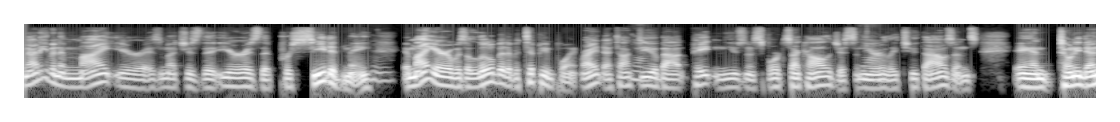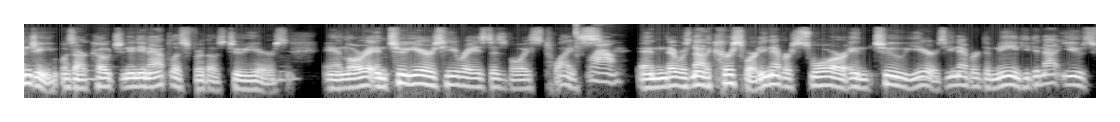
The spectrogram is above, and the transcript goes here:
not even in my era as much as the eras that preceded me. Mhm. In my era was a little bit of a tipping point, right? I talked to you about Peyton using a sports psychologist in Yeah. the early 2000s, and Tony Dungy was our Mhm. coach in Indianapolis for those two years. Mhm. And Laura, in two years, he raised his voice twice Wow. and there was not a curse word. He never swore in two years. He never demeaned. He did not use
